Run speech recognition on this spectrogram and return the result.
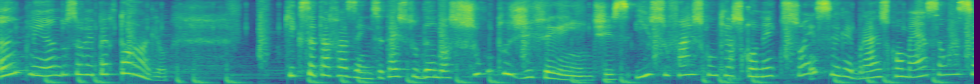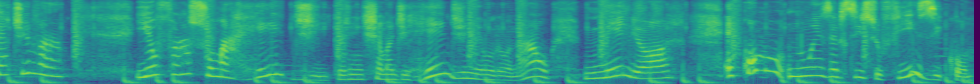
ampliando o seu repertório. O que, que você está fazendo? Você está estudando assuntos diferentes. Isso faz com que as conexões cerebrais começam a se ativar. E eu faço uma rede, que a gente chama de rede neuronal, melhor. É como no exercício físico,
